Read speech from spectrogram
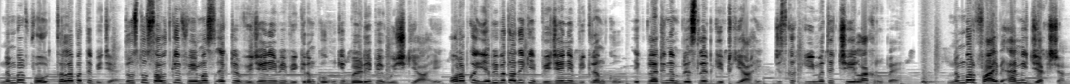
Number four, Thalapathy Vijay. दोस्तों, साउथ के फ़ेमस एक्टर विजय ने भी विक्रम को उनकी बर्थडे पे विश किया है। और आपको यह भी बता दें कि विजय ने विक्रम को एक प्लेटिनम ब्रेसलेट गिफ्ट किया है, जिसका कीमत है छह लाख रुपए। नंबर फाइव एमी जैक्शन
